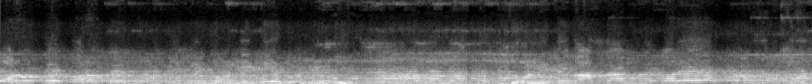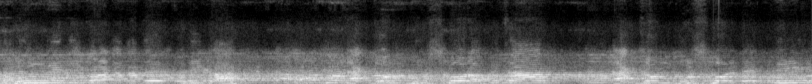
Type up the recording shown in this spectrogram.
পরতে পরতে দুর্নীতি দুর্নীতি দুর্নীতি। দুর্নীতিবাজরা মনে করে দুর্নীতি করাটা তাদের অধিকার। একজন ঘুষখোর অফিসার, একজন ঘুষখোর ব্যক্তি,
